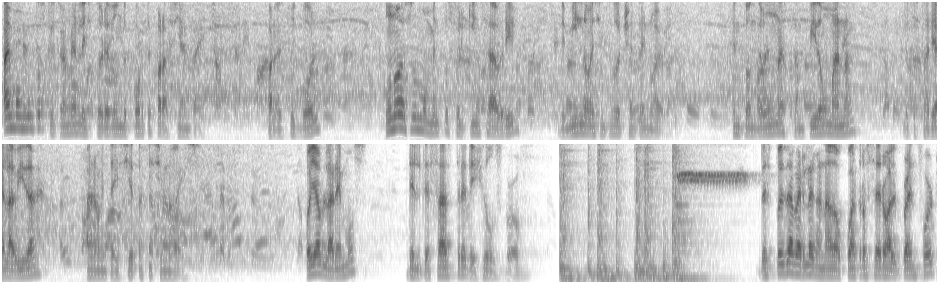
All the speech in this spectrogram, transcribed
Hay momentos que cambian la historia de un deporte para siempre. Para el fútbol, uno de esos momentos fue el 15 de abril de 1989, en donde una estampida humana le costaría la vida a 97 aficionados. Hoy hablaremos del desastre de Hillsborough. Después de haberle ganado 4-0 al Brentford,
